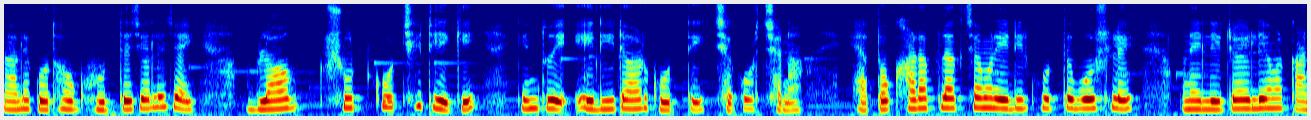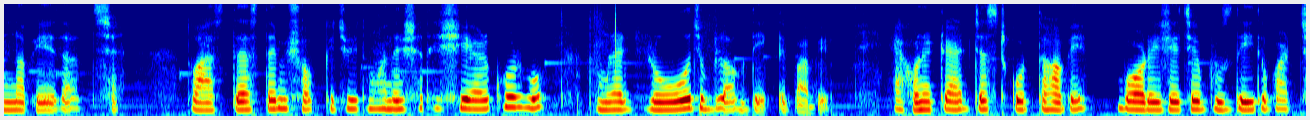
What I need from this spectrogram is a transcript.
নালে কোথাও ঘুরতে চলে যাই। ব্লগ শ্যুট করছি ঠিকই, কিন্তু এডিট আর করতে ইচ্ছে করছে না। এত খারাপ লাগছে আমার এডিট করতে বসলে মানে লিটারালি আমার কান্না পেয়ে যাচ্ছে। তো আস্তে আস্তে আমি সব কিছুই তোমাদের সাথে শেয়ার করব। তোমরা রোজ ব্লগ দেখতে পাবে। এখন একটু অ্যাডজাস্ট করতে হবে। বর এসেছে, বুঝতেই তো পারছ।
